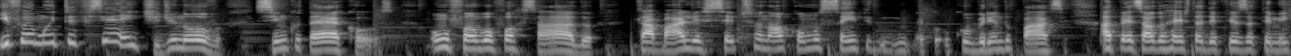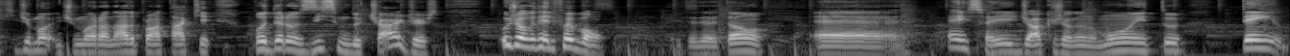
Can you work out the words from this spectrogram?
e foi muito eficiente. De novo, cinco tackles, um fumble forçado, trabalho excepcional, como sempre, cobrindo passe. Apesar do resto da defesa ter meio que desmoronado para um ataque poderosíssimo do Chargers, o jogo dele foi bom. Entendeu? Então, é, é isso aí. Jock jogando muito. Tem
